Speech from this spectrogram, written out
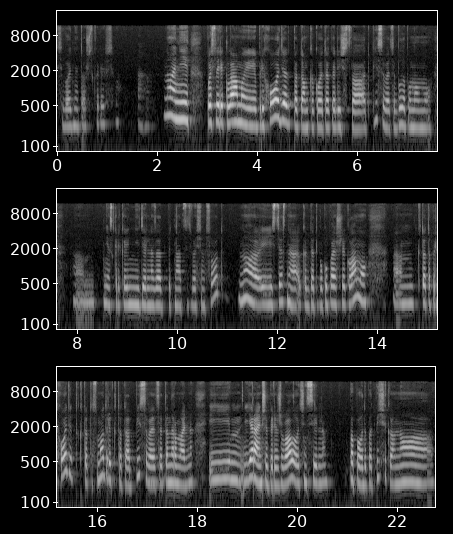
Сегодня тоже, скорее всего. Ага. Ну, они после рекламы приходят, потом какое-то количество отписывается. Было, по-моему, несколько недель назад 15 800. Но, естественно, когда ты покупаешь рекламу, кто-то приходит, кто-то смотрит, кто-то отписывается, это нормально. И я раньше переживала очень сильно по поводу подписчиков, но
